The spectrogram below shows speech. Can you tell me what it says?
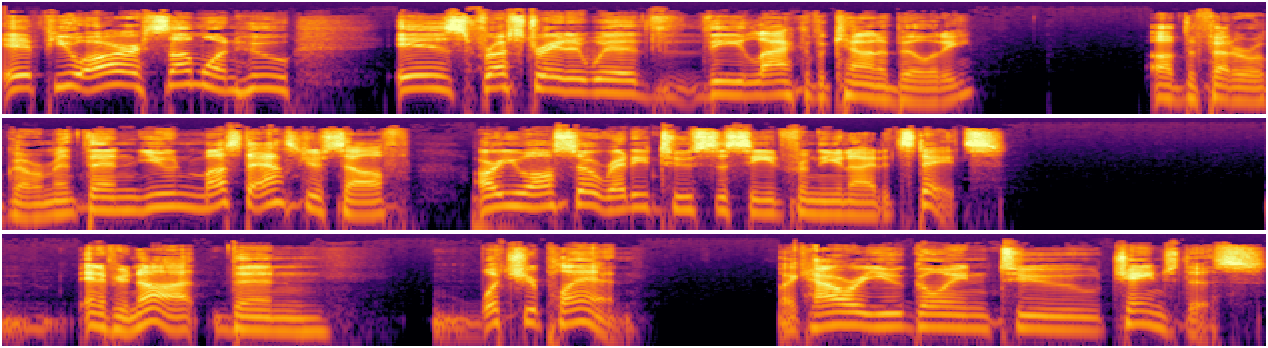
if you are someone who is frustrated with the lack of accountability of the federal government, then you must ask yourself are you also ready to secede from the United States? And if you're not, then what's your plan? Like, how are you going to change this?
